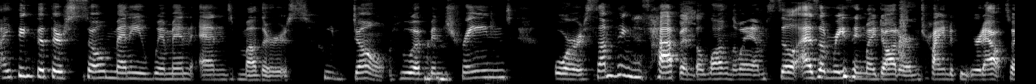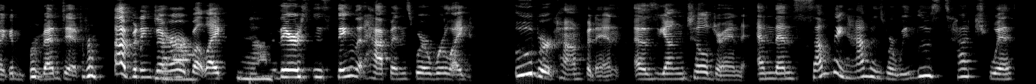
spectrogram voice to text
I think that there's so many women and mothers who don't, who have been mm-hmm. trained or something has happened along the way. I'm still, as I'm raising my daughter, I'm trying to figure it out so I can prevent it from happening to yeah. her. But like, yeah. there's this thing that happens where we're like uber confident as young children and then something happens where we lose touch with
